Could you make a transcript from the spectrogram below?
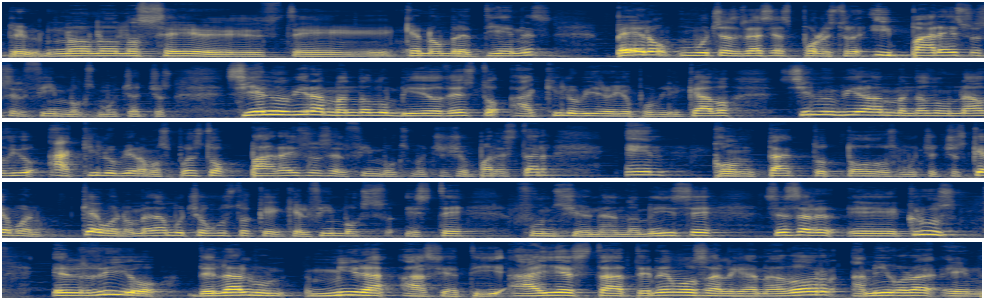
no, no, no sé este, qué nombre tienes, pero muchas gracias por la historia. Y para eso es el Finbox, muchachos. Si él me hubiera mandado un video de esto, aquí lo hubiera yo publicado. Si él me hubiera mandado un audio, aquí lo hubiéramos puesto. Para eso es el Finbox, muchachos. Para estar en contacto todos, muchachos. Qué bueno, qué bueno. Me da mucho gusto que, el Finbox esté funcionando. Me dice César eh, Cruz, el río del álbum Mira hacia ti. Ahí está, tenemos al ganador. Amigo, ahora en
